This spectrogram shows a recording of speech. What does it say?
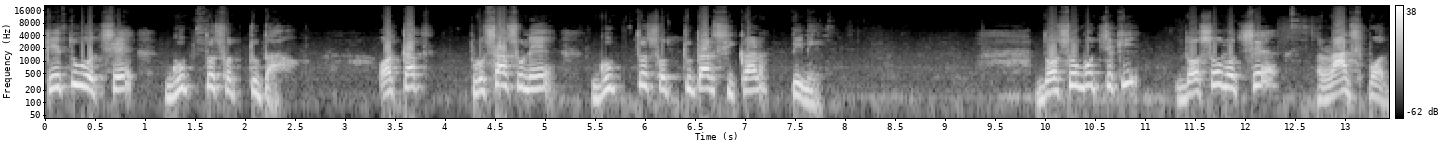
কেতু হচ্ছে গুপ্ত শত্রুতা। অর্থাৎ প্রশাসনে গুপ্ত শত্রুতার শিকার তিনি। দশম হচ্ছে কি? দশম হচ্ছে রাজপদ।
